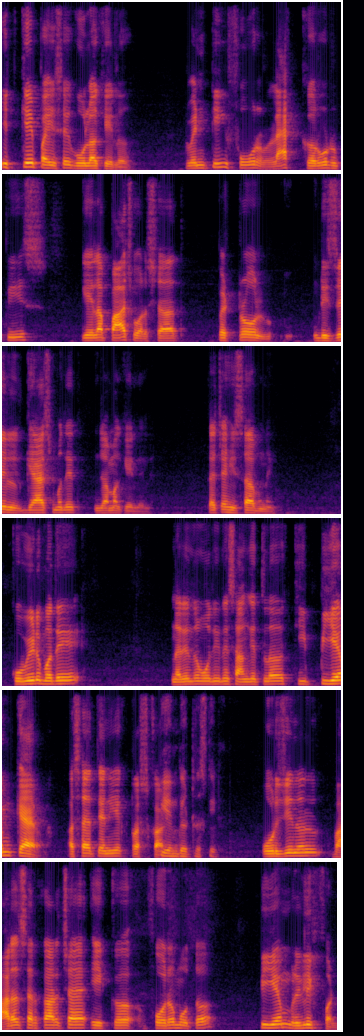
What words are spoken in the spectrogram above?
इतके पैसे गोळा केलं. Twenty four lakh crore rupees गेल्या पाच वर्षात पेट्रोल डिझेल गॅसमध्ये जमा केलेले. त्याचा हिसाब नाही. कोविडमध्ये नरेंद्र मोदीने सांगितलं की पी एम कॅर असा त्यांनी एक ट्रस्ट पी काढला एम ट्रस्ट ओरिजिनल भारत सरकारच्या एक फोरम होतं पी एम रिलीफ फंड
